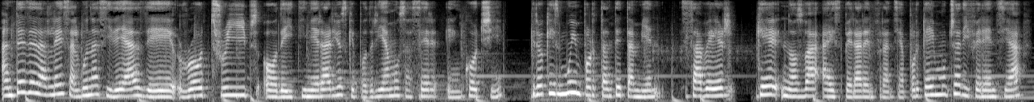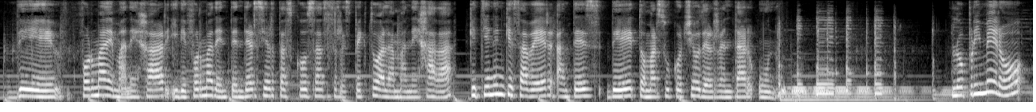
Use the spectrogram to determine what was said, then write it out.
Antes de darles algunas ideas de road trips o de itinerarios que podríamos hacer en coche, creo que es muy importante también saber qué nos va a esperar en Francia, porque hay mucha diferencia de forma de manejar y de forma de entender ciertas cosas respecto a la manejada que tienen que saber antes de tomar su coche o de rentar uno. Lo primero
